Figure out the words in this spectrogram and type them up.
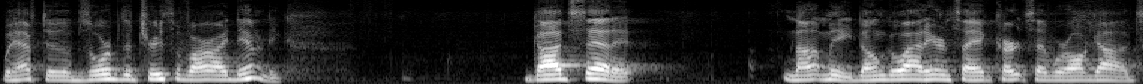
We have to absorb the truth of our identity. God said it. Not me. Don't go out here and say, Kurt said we're all gods.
